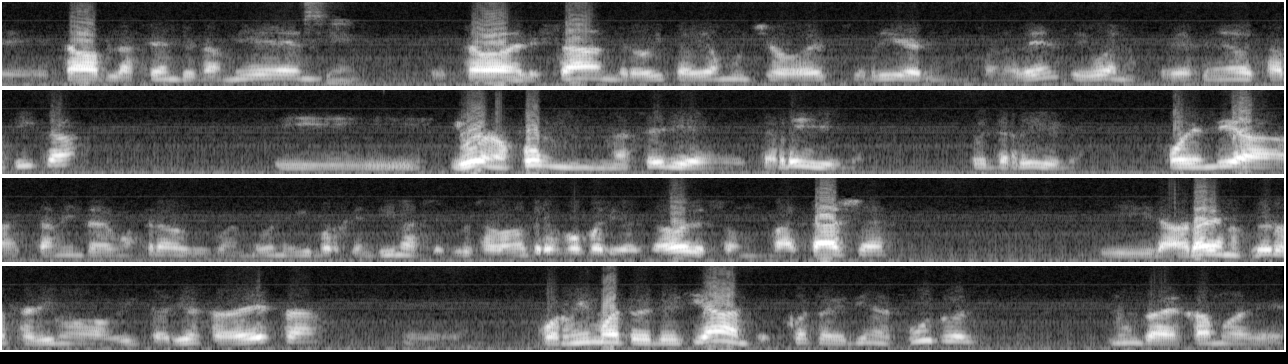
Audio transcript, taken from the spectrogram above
eh, estaba Placente también, Sí. Estaba Alessandro, ¿viste? había mucho ex River en San Lorenzo y bueno, se había generado esa pica y, bueno, fue una serie terrible, fue terrible. Hoy en día también te ha demostrado que cuando un equipo argentino se cruza con otro Copa Libertadores son batallas y la verdad que nosotros salimos victoriosos de esa. Eh, por mismo esto que te decía antes, cosa que tiene el fútbol, nunca dejamos de,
